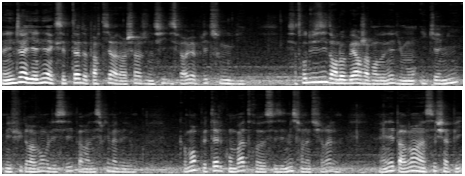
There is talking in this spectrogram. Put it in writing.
La ninja Ayane accepta de partir à la recherche d'une fille disparue appelée Tsumugi. Il s'introduisit dans l'auberge abandonnée du mont Ikami, mais fut gravement blessée par un esprit malveillant. Comment peut-elle combattre ses ennemis surnaturels? Ayane parvint à s'échapper,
